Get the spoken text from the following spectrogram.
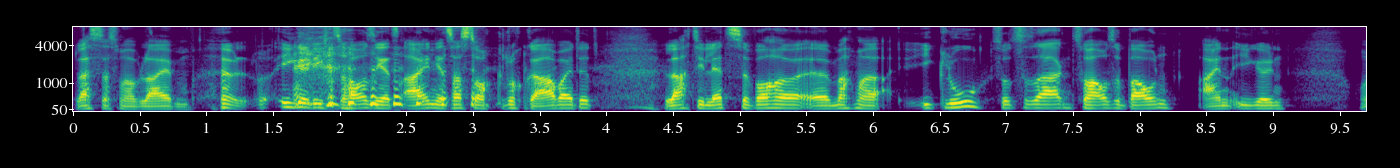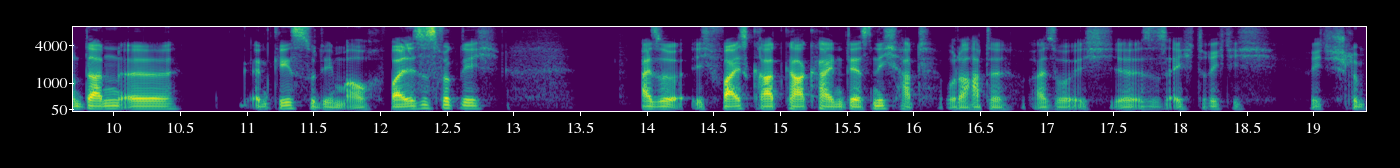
lass das mal bleiben. Igel dich zu Hause jetzt ein. Jetzt hast du auch genug gearbeitet. Lach die letzte Woche, äh, mach mal Iglu sozusagen zu Hause bauen, einigeln und dann äh, entgehst du dem auch. Weil es ist wirklich, also ich weiß gerade gar keinen, der es nicht hat oder hatte. Also ich, äh, es ist echt richtig, richtig schlimm.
